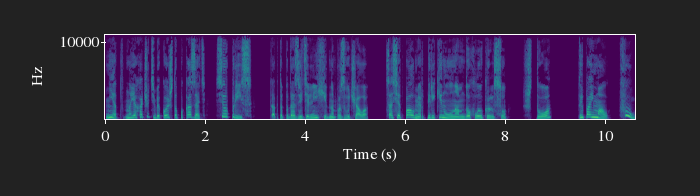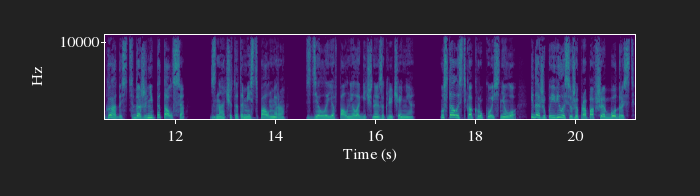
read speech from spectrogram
«Нет, но я хочу тебе кое-что показать. Сюрприз!» Как-то подозрительно ехидно прозвучало. Сосед Палмер перекинул нам дохлую крысу. «Что?» «Ты поймал. Фу, гадость, даже не пытался». «Значит, это месть Палмера». Сделала я вполне логичное заключение. Усталость как рукой сняло, и даже появилась уже пропавшая бодрость.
